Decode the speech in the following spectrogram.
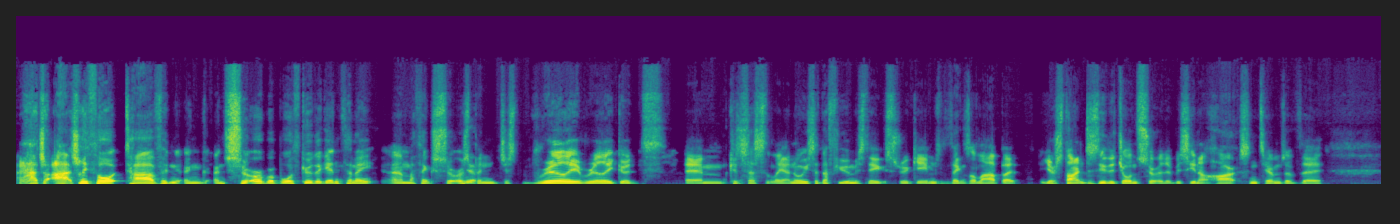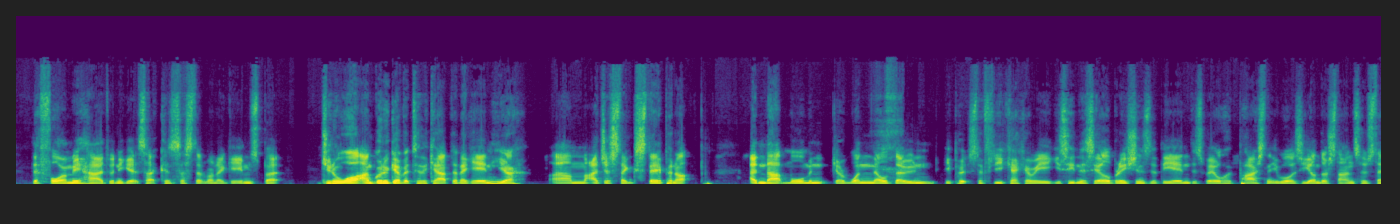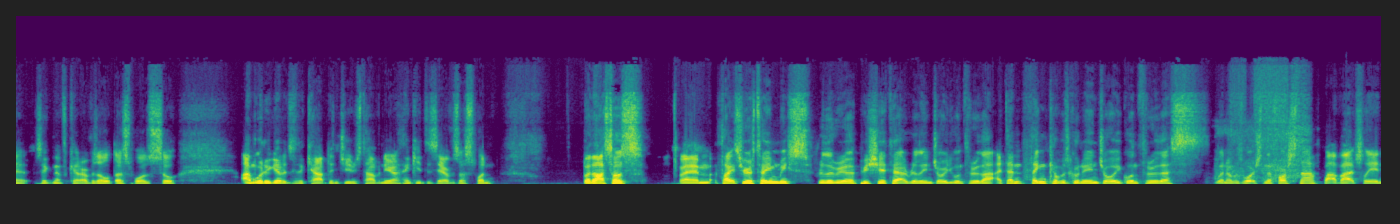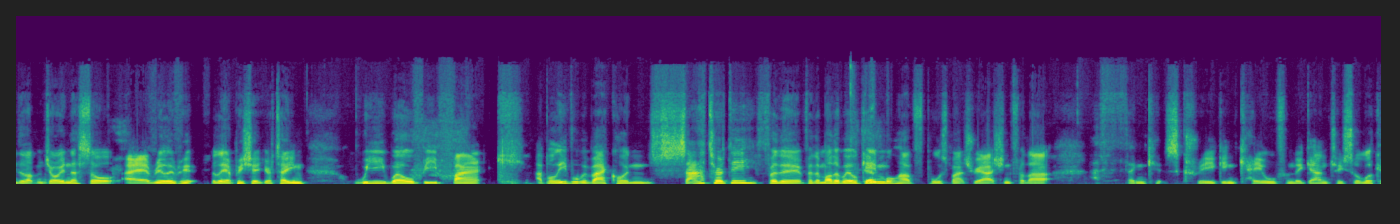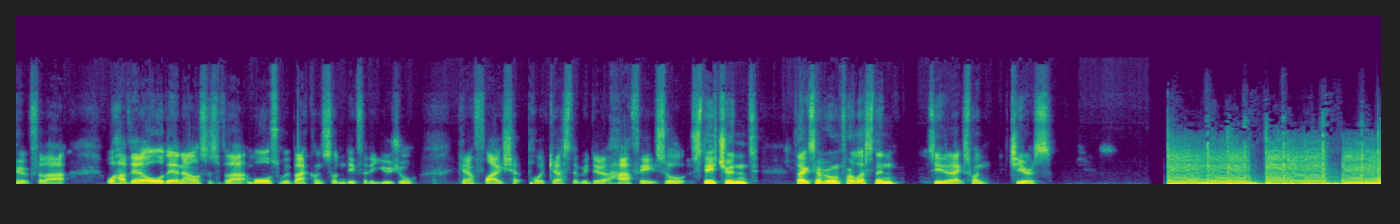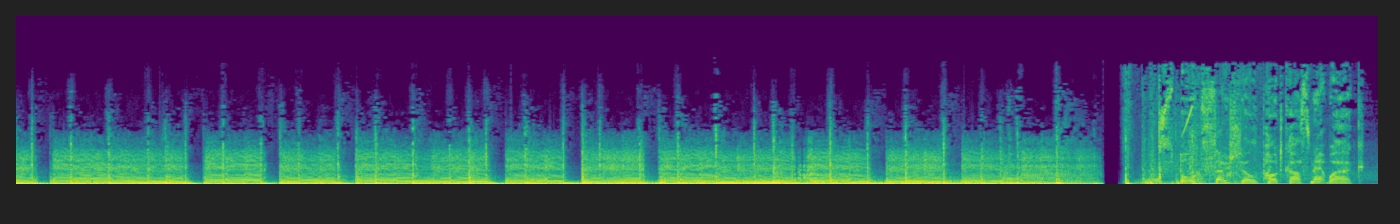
I actually, I actually thought Tav and, and, and Souttar were both good again tonight. Um, I think Souttar's yep. been just really, really good um, consistently. I know he's had a few mistakes through games and things like that, but you're starting to see the John Souttar that we've seen at Hearts in terms of the the form he had when he gets that consistent run of games. But do you know what? I'm going to give it to the captain again here. Um, I just think stepping up in that moment, you're 1 0 down. He puts the free kick away. You've seen the celebrations at the end as well, how passionate he was. He understands how significant a result this was. So I'm going to give it to the captain, James Tavernier. I think he deserves this one. But that's us. Um, thanks for your time, Reiss. Really, really appreciate it. I really enjoyed going through that. I didn't think I was going to enjoy going through this when I was watching the first half, but I've actually ended up enjoying this. So I really, really appreciate your time we will be back. I believe we'll be back on Saturday for the for the Motherwell game. Yep. We'll have post match reaction for that. I think it's Craig and Kyle from the Gantry, so look out for that. We'll have the, all the analysis for that, and we'll also be back on Sunday for the usual kind of flagship podcast that we do at half eight. So stay tuned. Thanks everyone for listening. See you in the next one. Cheers. Podcast Network.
